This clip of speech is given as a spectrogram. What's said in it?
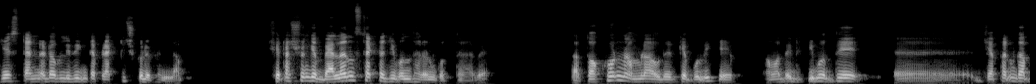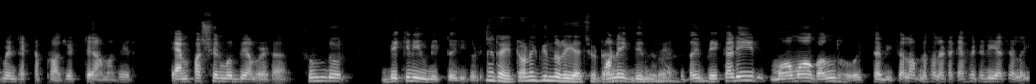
যে স্ট্যান্ডার্ড অফ লিভিংটা প্র্যাকটিস করে ফেললাম সেটার সঙ্গে ব্যালেন্সড একটা জীবন ধারণ করতে হবে। তা তখন আমরা ওদেরকে বলি যে আমাদের ইতিমধ্যে জাপান গভর্নমেন্ট একটা প্রজেক্টে আমাদের ক্যাম্পাসের মধ্যে আমরা একটা সুন্দর বেকারি ইউনিট তৈরি করেছি। এটা এটা অনেকদিন ধরেই আছে ওটা। অনেক দিন ধরে আছে। তাই বেকারির ম ম গন্ধ ইত্যাদি চলো আমরা তাহলে একটা ক্যাফেটেরিয়া চালাই।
